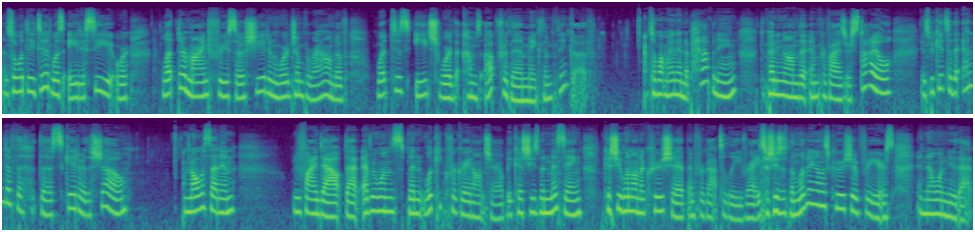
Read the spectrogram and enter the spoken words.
And so what they did was A to C, or let their mind free associate and word jump around of what does each word that comes up for them make them think of? So, what might end up happening, depending on the improviser style, is we get to the end of the, the skit or the show, and all of a sudden, we find out that everyone's been looking for Great Aunt Cheryl because she's been missing because she went on a cruise ship and forgot to leave, right? So she's just been living on this cruise ship for years and no one knew that.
